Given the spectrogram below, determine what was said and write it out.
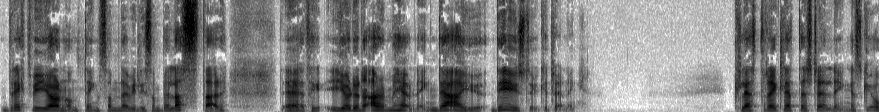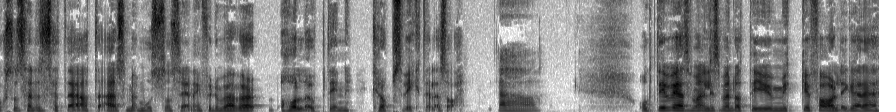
Direkt vi gör någonting som där vi liksom belastar, eh, gör du en armhävning, det är ju, det är ju styrketräning. Klättra i klätterställning ska jag också sen sätta att det är som en motståndsträning för du behöver hålla upp din kroppsvikt eller så. Ja. Och det vet man liksom ändå att det är ju mycket farligare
